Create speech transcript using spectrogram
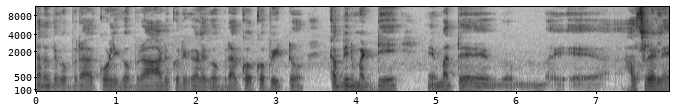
ದನದ ಗೊಬ್ಬರ ಕೋಳಿ ಗೊಬ್ಬರ ಆಡು ಕುರಿಗಳ ಗೊಬ್ಬರ ಕೋಕೋ ಬಿಟ್ಟು ಕಬ್ಬಿನ ಮಡ್ಡಿ ಮತ್ತು ಹಸಿರೆಲೆ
